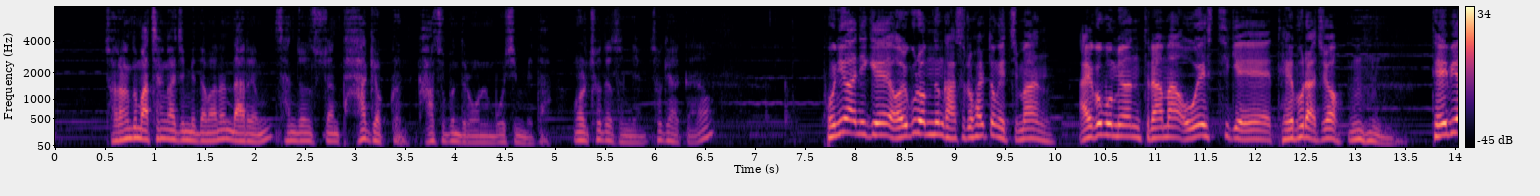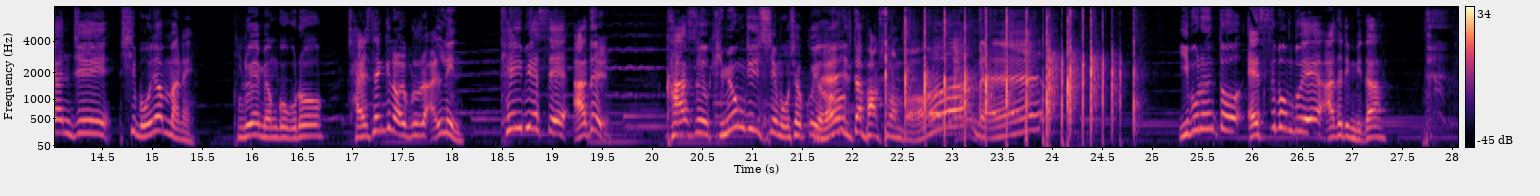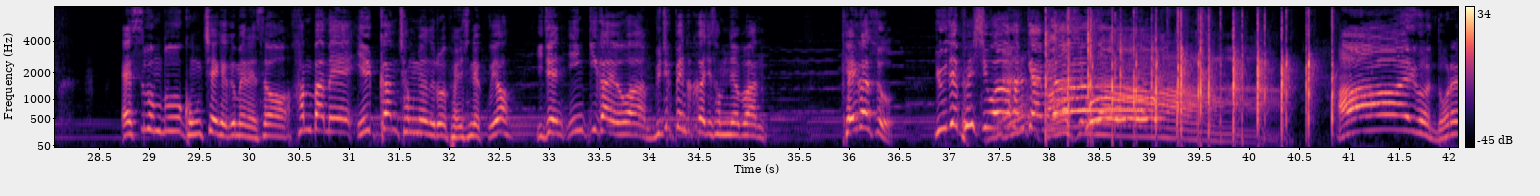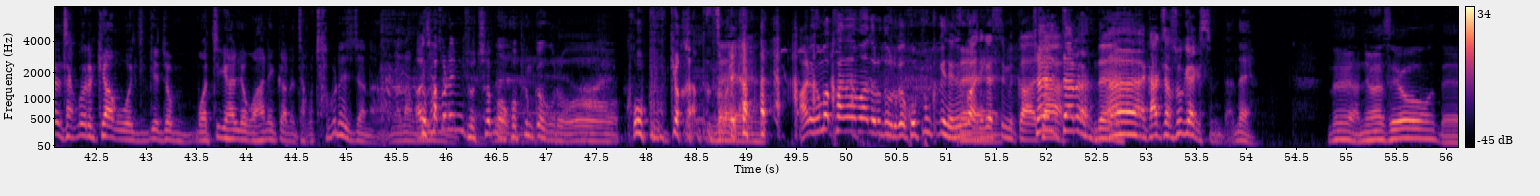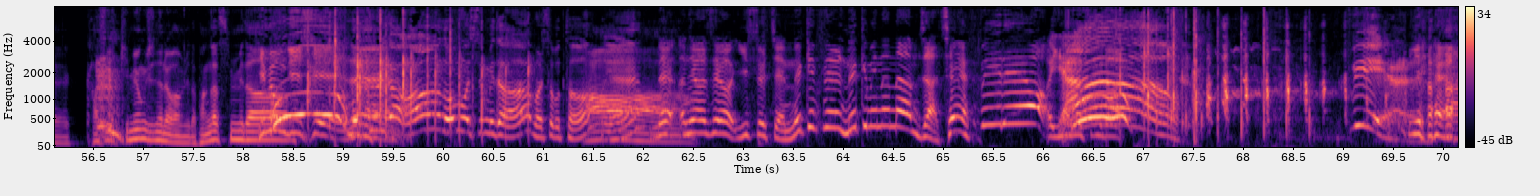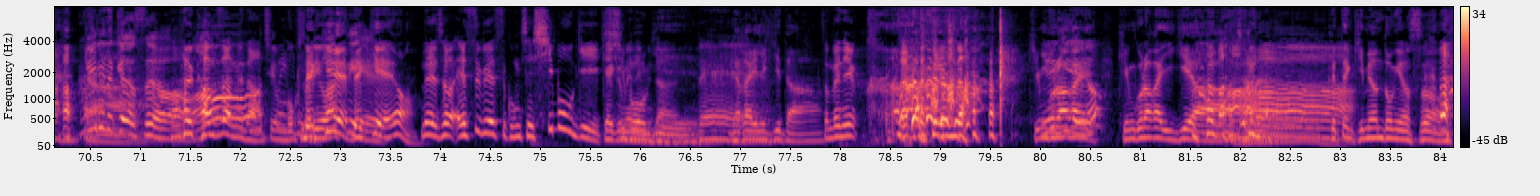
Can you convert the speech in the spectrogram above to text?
저랑도 마찬가지입니다만은 나름 산전수전 다 겪은 가수분들을 오늘 모십니다. 오늘 초대 손님 소개할까요? 본의 아니게 얼굴 없는 가수로 활동했지만 알고 보면 드라마 OST계의 대부라죠. 음흠. 데뷔한 지 15년 만에 불후의 명곡으로 잘생긴 얼굴을 알린 KBS의 아들 가수 김용진 씨 모셨고요. 네, 일단 박수 한번. 네. 이분은 또 S본부의 아들입니다. S본부 공채 개그맨에서 한밤의 일감 청년으로 변신했고요. 이젠 인기가요와 뮤직뱅크까지 섭렵한 개가수 유재필 씨와 함께합니다. 네, 반갑습니다. 아, 이거 노래를 자꾸 이렇게 하고 이게 좀 멋지게 하려고 하니까는 자꾸 차분해지잖아. 아, 차버리면 좋죠, 뭐 고품격으로. 고품격 같은 네. 소리. 아니 음악 하나만으로도 우리가 고품격이 되는 거 아니겠습니까? 자, 일단은 네. 아, 각자 소개하겠습니다. 네. 네, 안녕하세요. 네, 가수 김용진이라고 합니다. 반갑습니다. 김용진 씨. 네. 목소리가 아, 너무 멋있습니다. 벌써부터. 아. 네, 안녕하세요. 이슬재 느낌필 느낌 있는 남자 제필이에요. 예. 야! 필. 필이 느껴졌어요. 아, 감사합니다. 아, 지금 몇 목소리와 기에, 필. 몇 기예요? 네, 저 SBS 공채 15기 개그맨입니다. 15기. 네. 내가 일기다. 선배님 잘 부탁드립니다. 김구라가 일기예요? 김구라가 이기야. 그땐 김현동이었어.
